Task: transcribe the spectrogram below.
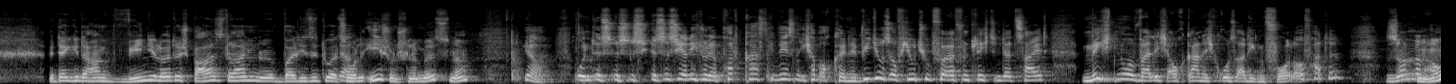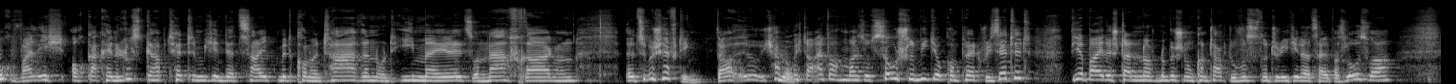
Ich denke, da haben wenige Leute Spaß dran, weil die Situation ja. eh schon schlimm ist. Ne? Ja, und es, es, es ist ja nicht nur der Podcast gewesen. Ich habe auch keine Videos auf YouTube veröffentlicht in der Zeit. Nicht nur, weil ich auch gar nicht großartigen Vorlauf hatte, sondern mhm. auch, weil ich auch gar keine Lust gehabt hätte, mich in der Zeit mit Kommentaren und E-Mails und Nachfragen äh, zu beschäftigen. Da, äh, ich habe ja. mich da einfach mal so Social Media komplett resettet. Wir beide standen noch ein bisschen in Kontakt. Du wusstest natürlich jederzeit, was los war.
